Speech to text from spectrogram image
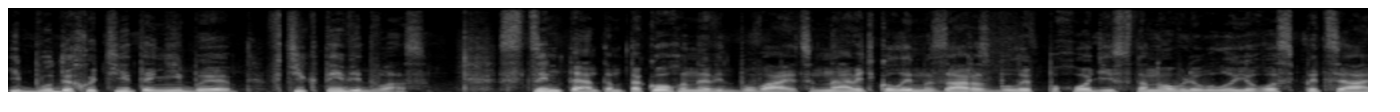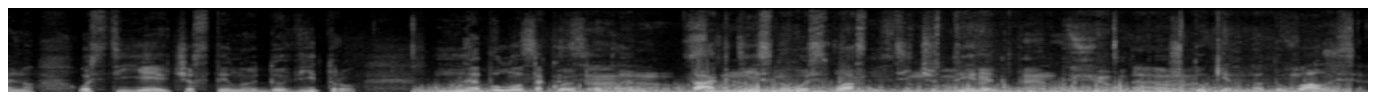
і буде хотіти ніби втікти від вас. З цим тентом такого не відбувається. Навіть коли ми зараз були в поході і встановлювали його спеціально ось цією частиною до вітру, не було такої проблеми. Так, дійсно, ось власне ці чотири е, штуки надувалися.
